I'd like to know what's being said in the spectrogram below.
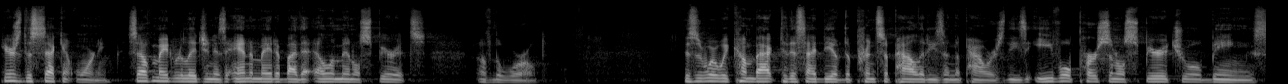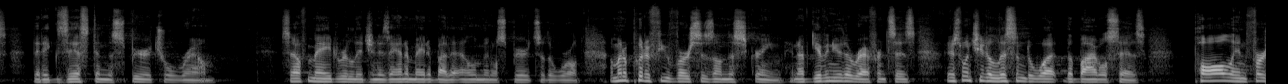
Here's the second warning self made religion is animated by the elemental spirits of the world. This is where we come back to this idea of the principalities and the powers, these evil, personal, spiritual beings that exist in the spiritual realm. Self made religion is animated by the elemental spirits of the world. I'm going to put a few verses on the screen, and I've given you the references. I just want you to listen to what the Bible says. Paul in 1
